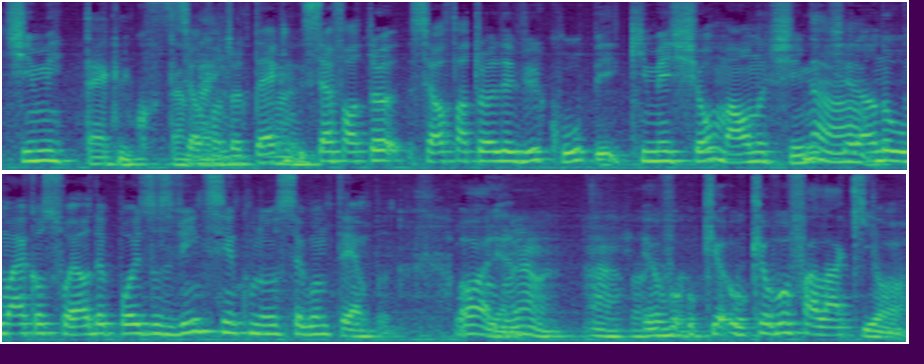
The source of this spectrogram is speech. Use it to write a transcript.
time, Técnico se é o também. fator técnico, se é o fator, se é o fator Levir Coupe que mexeu mal no time, Não. tirando o Michael Swell depois dos 25 no segundo tempo. Olha? Ah. Eu vou- o, que, o que eu vou falar aqui, ó.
